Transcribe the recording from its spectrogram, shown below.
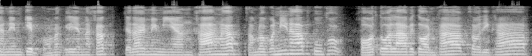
คะแนนเก็บของนักเรียนนะครับ จะได้ไม่มีอันค้างนะครับสำหรับวันนี้นะครับครูก็ขอตัวลาไปก่อนครับ สวัสดีครับ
